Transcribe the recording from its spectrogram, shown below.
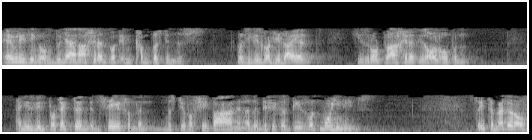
Everything of dunya and akhirat got encompassed in this. Because if he's got hidayat, his road to akhirat is all open. And he's been protected and saved from the mischief of shaitan and other difficulties. What more he needs? So it's a matter of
